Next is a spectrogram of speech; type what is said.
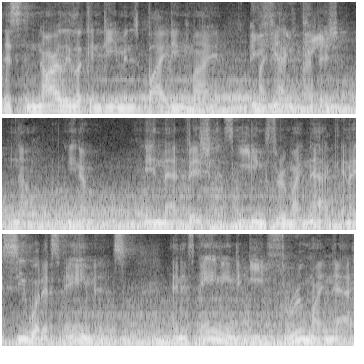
This gnarly looking demon is biting my, my neck, my vision. No, you know, in that vision, it's eating through my neck. And I see what its aim is. And it's aiming to eat through my neck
